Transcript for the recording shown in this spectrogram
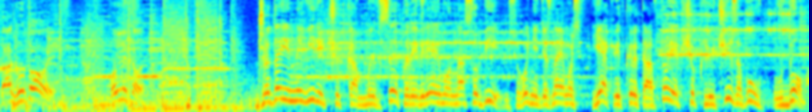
Так, готовий. Поїхали. Джедаї не вірять чуткам. Ми все перевіряємо на собі. І сьогодні дізнаємось, як відкрити авто, якщо ключі забув вдома.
